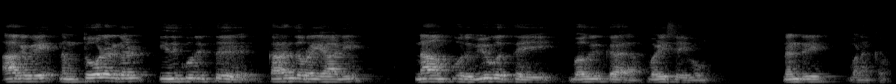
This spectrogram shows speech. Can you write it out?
ஆகவே நம் தோழர்கள் இது குறித்து கலந்துரையாடி நாம் ஒரு வியூகத்தை வகுக்க வழி செய்வோம். நன்றி வணக்கம்.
